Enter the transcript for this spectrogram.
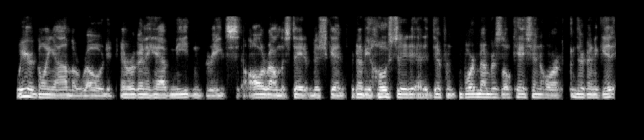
We are going on the road, and we're going to have meet and greets all around the state of Michigan. They're going to be hosted at a different board members location, or they're going to get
